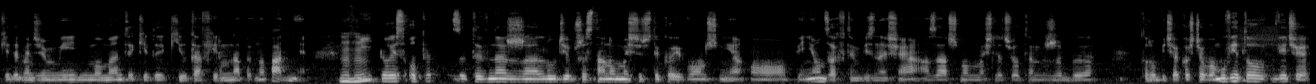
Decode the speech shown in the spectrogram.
kiedy będziemy mieli momenty, kiedy kilka firm na pewno padnie. Mhm. I to jest o tyle pozytywne, że ludzie przestaną myśleć tylko i wyłącznie o pieniądzach w tym biznesie, a zaczną myśleć o tym, żeby to robić jakościowo. Mówię to, wiecie,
